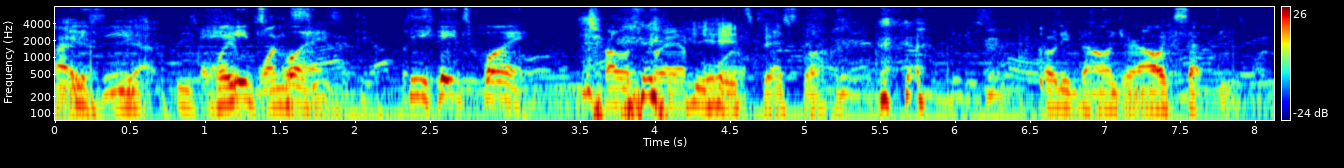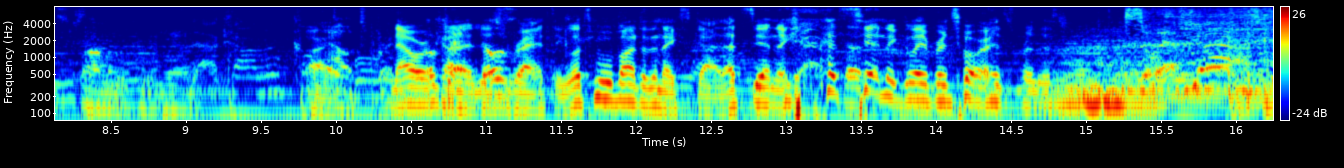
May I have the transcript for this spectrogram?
I- And he yeah. He's played hates one playing. season. He hates playing. Carlos Correa. He four. hates baseball. Cody Bellinger. I'll accept these ones. Ronald Acuna. All right. Alex Bregman. Now we're Okay, kind of just ranting. Let's move on to the next guy. That's the end of that's the end of Gleyber Torres for this one. So if you ask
